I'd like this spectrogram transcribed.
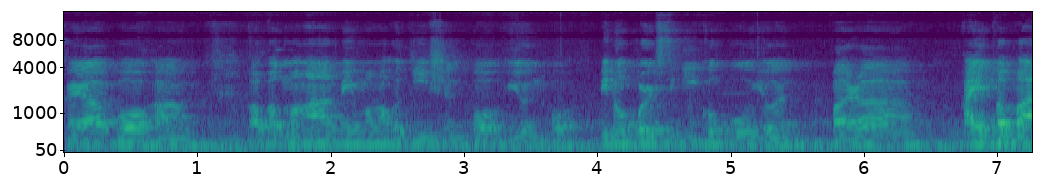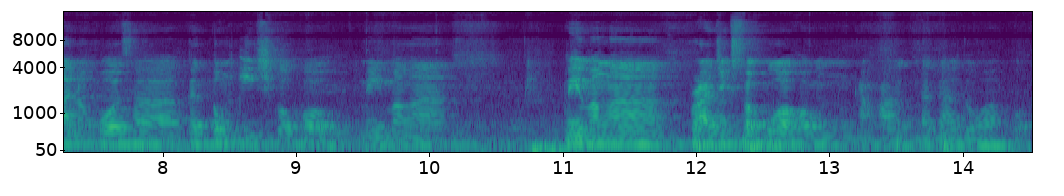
kaya po, ah, kapag mga may mga audition po, yun po, pinopursige ko po yun para kahit pa paano po sa gantong age ko po, may mga may mga projects pa po akong naka, nagagawa po.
